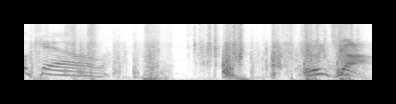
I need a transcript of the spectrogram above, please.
Double kill. Good job.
